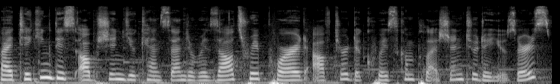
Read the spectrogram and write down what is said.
By taking this option, you can send the results report after the quiz completion to the users.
